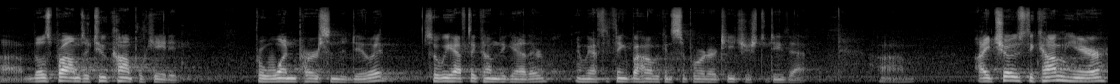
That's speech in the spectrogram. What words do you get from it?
uh, those problems are too complicated for one person to do it. So we have to come together and we have to think about how we can support our teachers to do that. Um, I chose to come here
